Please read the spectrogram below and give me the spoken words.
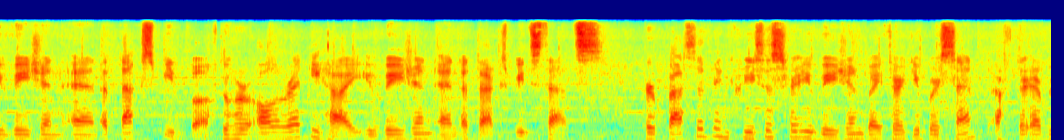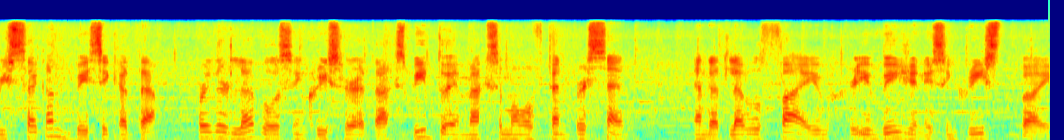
evasion and attack speed buff to her already high evasion and attack speed stats. Her passive increases her evasion by 30% after every second basic attack. Further levels increase her attack speed to a maximum of 10%, and at level 5, her evasion is increased by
